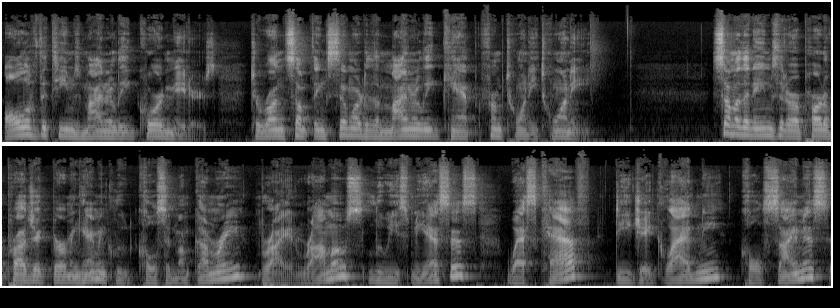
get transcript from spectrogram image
all of the team's minor league coordinators to run something similar to the minor league camp from 2020. Some of the names that are a part of Project Birmingham include Colson Montgomery, Bryan Ramos, Luis Mieses, Wes Kath, DJ Gladney, Cole Simus,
